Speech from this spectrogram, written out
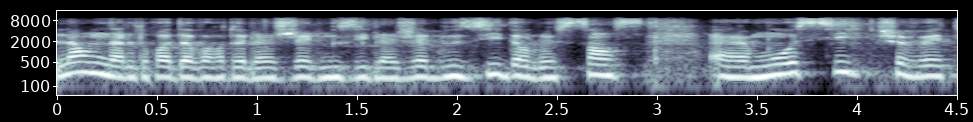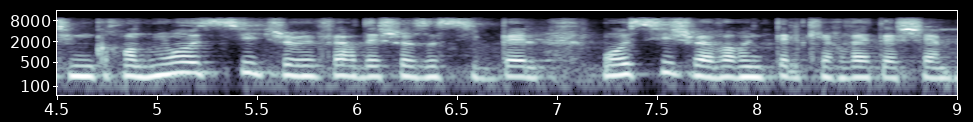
Là, on a le droit d'avoir de la jalousie. La jalousie dans le sens, euh, moi aussi, je veux être une grande, moi aussi, je vais faire des choses aussi belles, moi aussi, je vais avoir une telle kirvat Hachem.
